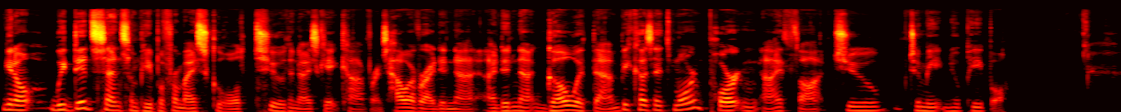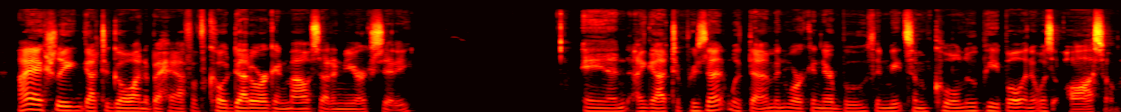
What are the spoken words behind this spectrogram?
You know, we did send some people from my school to the NYSCATE conference. However, I did not I did not go with them because it's more important, I thought, to to meet new people. I actually got to go on the behalf of Code.org and Mouse out of New York City. And I got to present with them and work in their booth and meet some cool new people, and it was awesome.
